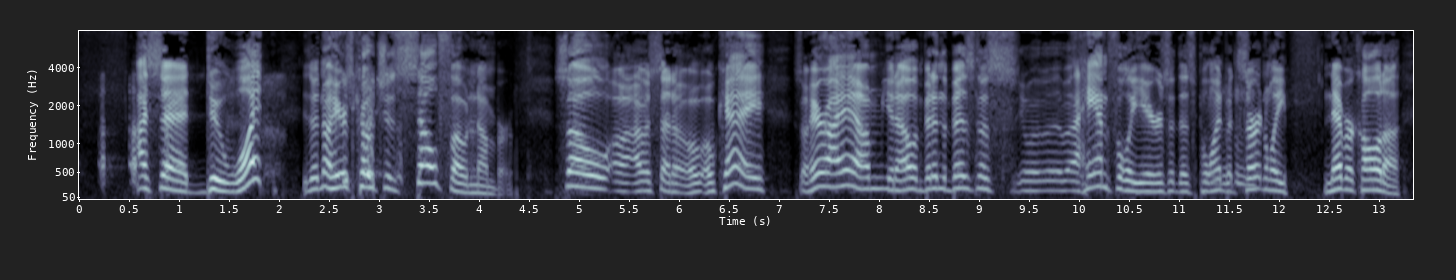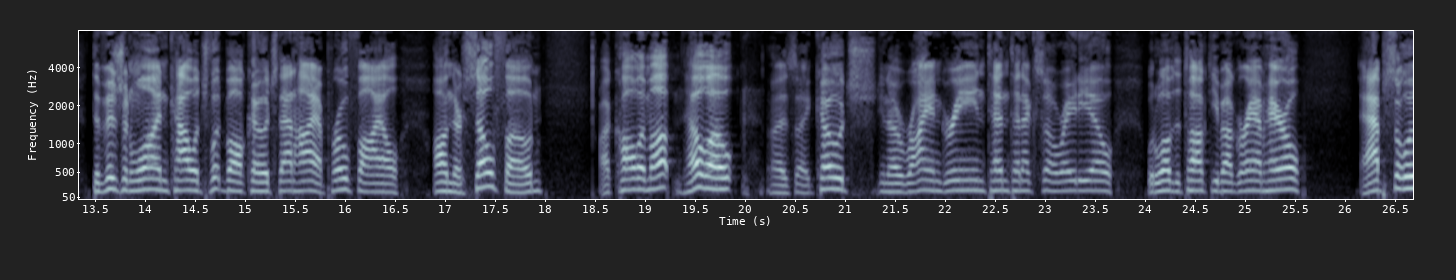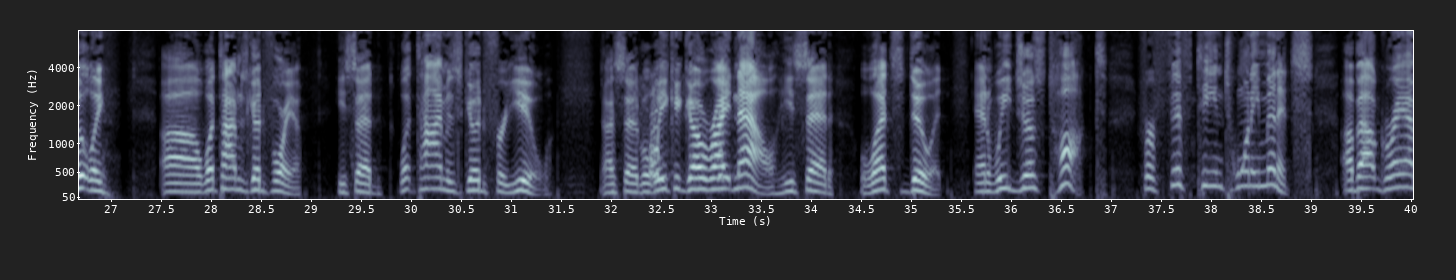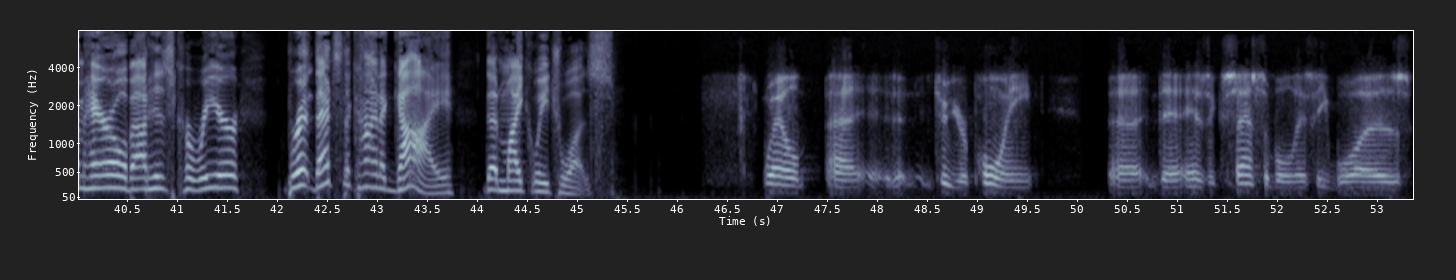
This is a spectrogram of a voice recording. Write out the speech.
I said, Do what? He said, No, here's Coach's cell phone number. So uh, I said, oh, Okay. So here I am, you know, I've been in the business a handful of years at this point, but certainly never called a Division One college football coach that high a profile on their cell phone. I call him up. Hello. I say, Coach, you know, Ryan Green, 1010XL Radio, would love to talk to you about Graham Harrell. Absolutely. Uh, what time's good for you? He said, What time is good for you? I said, Well, we could go right now. He said, Let's do it. And we just talked for 15, 20 minutes about Graham Harrell, about his career. Brent, that's the kind of guy that Mike Leach was. Well, uh, to your point, uh, that as accessible as he was,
